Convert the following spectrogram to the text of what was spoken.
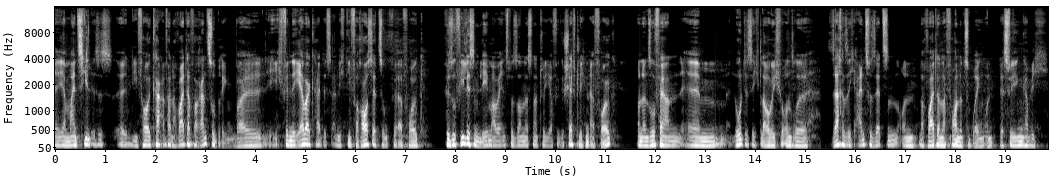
äh, ja, mein Ziel ist es, äh, die VLK einfach noch weiter voranzubringen, weil ich finde, Ehrbarkeit ist eigentlich die Voraussetzung für Erfolg, für so vieles im Leben, aber insbesondere natürlich auch für geschäftlichen Erfolg. Und insofern ähm, lohnt es sich, glaube ich, für unsere Sache sich einzusetzen und noch weiter nach vorne zu bringen. Und deswegen habe ich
